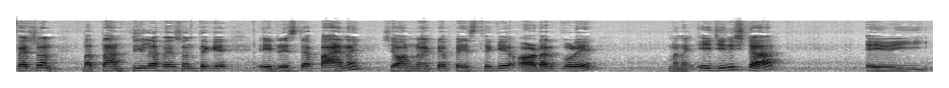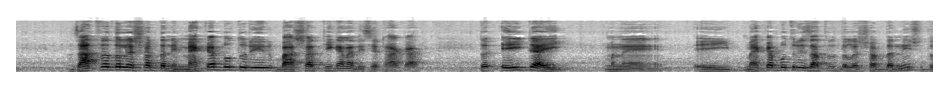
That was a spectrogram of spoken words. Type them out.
ফ্যাশন বা তানজিলা ফ্যাশন থেকে এই ড্রেসটা পায় নাই। সে অন্য একটা পেজ থেকে অর্ডার করে মানে এই জিনিসটা এই যাত্রা দলের সর্দানি মেকআপ বুতুরির বাসার ঠিকানা দিছে ঢাকা তো এইটাই মানে এই মেকআপ বুতুরি যাত্রা দলের সর্দানি শুধু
